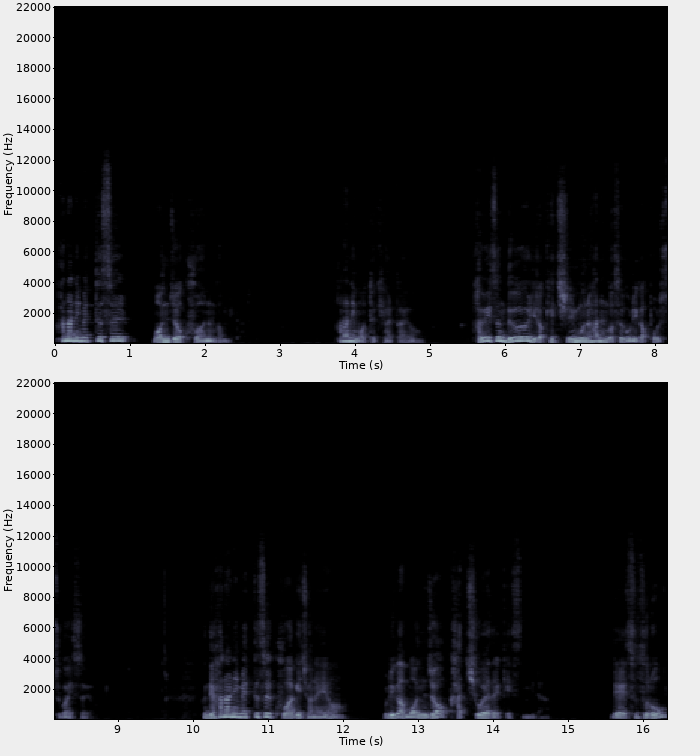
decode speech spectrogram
하나님의 뜻을 먼저 구하는 겁니다. 하나님 어떻게 할까요? 다윗은 늘 이렇게 질문을 하는 것을 우리가 볼 수가 있어요. 근데 하나님의 뜻을 구하기 전에요. 우리가 먼저 갖추어야 될 게 있습니다. 내 스스로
